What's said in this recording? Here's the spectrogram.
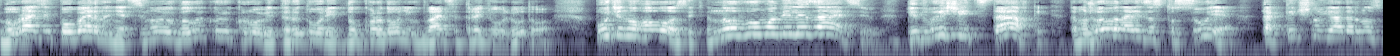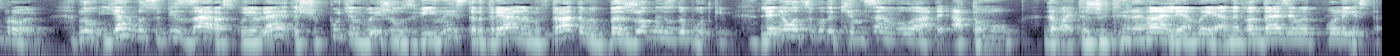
Бо в разі повернення ціною великої крові територій до кордонів 23 лютого Путін оголосить нову мобілізацію, підвищить ставки та, можливо, навіть застосує тактичну ядерну зброю. Ну як ви собі зараз уявляєте, що Путін вийшов з війни з територіальними втратами без жодних здобутків? Для нього це буде кінцем влади. А тому давайте жити реаліями, а не фантазіями популіста.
